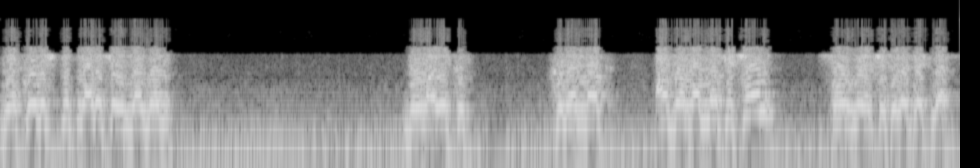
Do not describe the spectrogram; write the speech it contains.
ve konuştukları sözlerden dolayı kı kınanmak, azarlanmak için sorguya çekilecekler.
